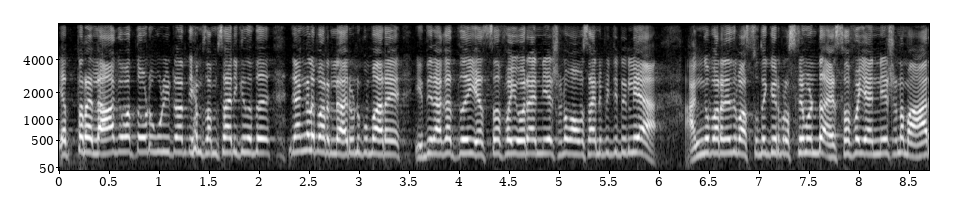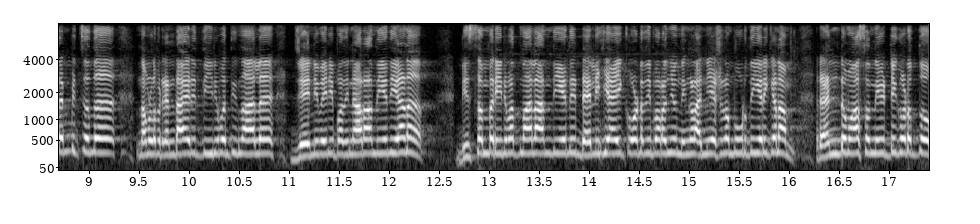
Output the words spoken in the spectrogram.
എത്ര ലാഘവത്തോടു കൂടിയിട്ടാണ് അദ്ദേഹം സംസാരിക്കുന്നത്. ഞങ്ങൾ പറഞ്ഞില്ല അരുൺകുമാറെ ഇതിനകത്ത് എസ് എഫ് ഐ ഒരു അന്വേഷണം അവസാനിപ്പിച്ചിട്ടില്ല. അങ്ങ് പറഞ്ഞത് വസ്തുതയ്ക്ക് ഒരു പ്രശ്നമുണ്ട്. എസ് എഫ് ഐ അന്വേഷണം ആരംഭിച്ചത് നമ്മൾ രണ്ടായിരത്തി ഇരുപത്തിനാല് ജനുവരി പതിനാറാം തീയതിയാണ്. ഡിസംബർ ഇരുപത്തിനാലാം തീയതി ഡൽഹി ഹൈക്കോടതി പറഞ്ഞു നിങ്ങൾ അന്വേഷണം പൂർത്തീകരിക്കണം. രണ്ട് മാസം നീട്ടിക്കൊടുത്തു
